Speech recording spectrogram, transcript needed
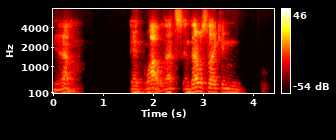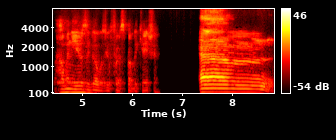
Yeah, and wow, that's and that was like in how many years ago was your first publication? Um,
